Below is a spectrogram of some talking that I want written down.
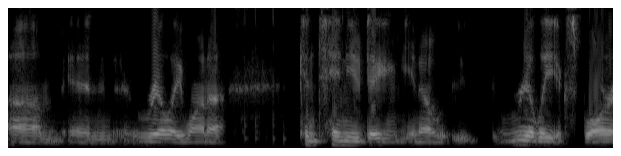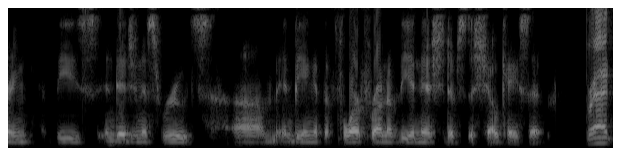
um, and really want to continue digging. You know, really exploring these indigenous roots um, and being at the forefront of the initiatives to showcase it. Brett,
